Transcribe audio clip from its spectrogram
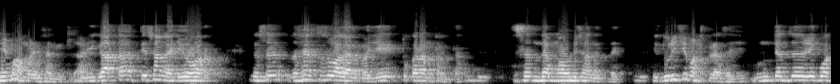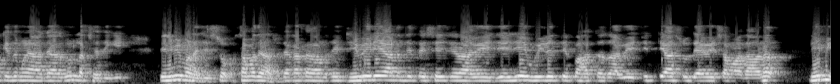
हे मामाने सांगितलं. आणि गाता ते सांगायचे व्यवहार. जसं जशाच तसं वागायला पाहिजे तुकाराम सांगतात. तसं माऊली सांगत नाही ते दोन्हीची मास्टर असायची. म्हणून त्यांचं एक वाक्य तर आज- अजून लक्षात आहे की ते नेहमी म्हणायचे समाधान असू. त्या काळामध्ये ठेवेले आनंद तसे राहावे जे जे होईल ते पाहत जावे चित्ते असू द्यावे समाधान. नेहमी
